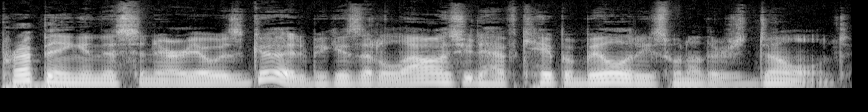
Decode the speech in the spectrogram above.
Prepping in this scenario is good because it allows you to have capabilities when others don't.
